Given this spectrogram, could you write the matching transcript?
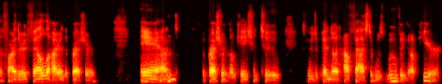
the farther it fell, the higher the pressure. And the pressure at location two is going to depend on how fast it was moving up here.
